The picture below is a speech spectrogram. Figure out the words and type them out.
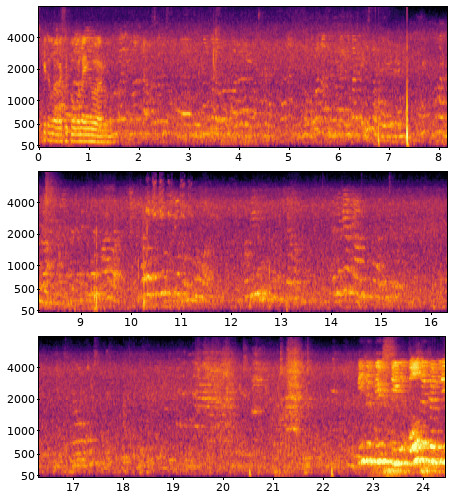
बिस्किट लगाएछ कोकोलाहरू In the fifth scene, all the family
